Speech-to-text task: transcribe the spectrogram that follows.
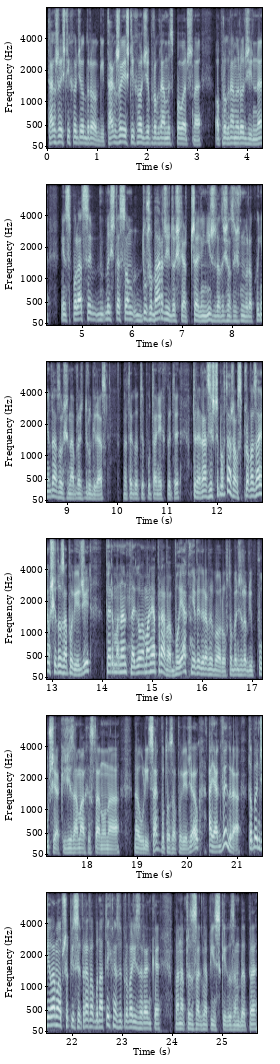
także jeśli chodzi o drogi, także jeśli chodzi o programy społeczne, o programy rodzinne. Więc Polacy, myślę, są dużo bardziej doświadczeni niż w 2007 roku i nie dadzą się nabrać drugi raz na tego typu tanie chwyty, które raz jeszcze powtarzam, sprowadzają się do zapowiedzi permanentnego łamania prawa, bo jak nie wygra wyborów, to będzie robił pucz jakieś i zamachy stanu na, na ulicach, bo to zapowiedział, a jak wygra, to będzie łamał przepisy prawa, bo natychmiast wyprowadzi za rękę pana prezesa Glapińskiego z NBP, e,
